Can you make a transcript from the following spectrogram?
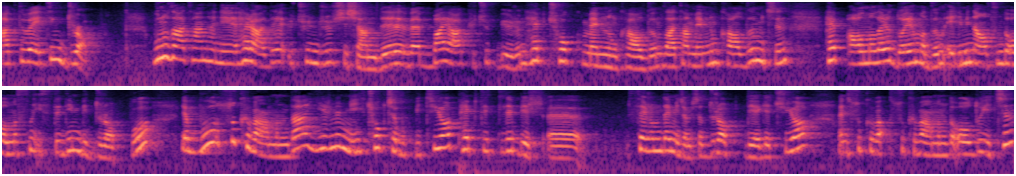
Activating Drop. Bunu zaten hani herhalde üçüncü şişemdi ve bayağı küçük bir ürün. Hep çok memnun kaldığım, zaten memnun kaldığım için hep almalara doyamadığım, elimin altında olmasını istediğim bir drop bu. Ya bu su kıvamında 20 ml çok çabuk bitiyor. Peptitli bir e, serum demeyeceğim işte drop diye geçiyor. Hani su, kıva su kıvamında olduğu için.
